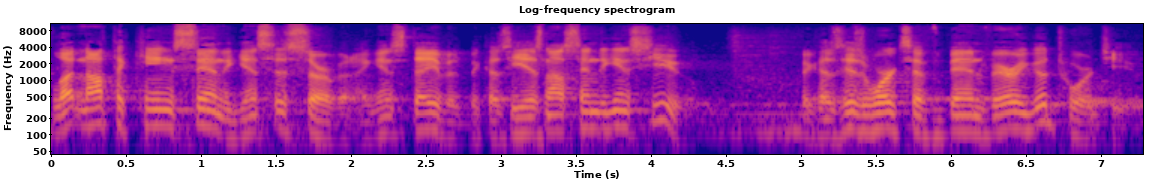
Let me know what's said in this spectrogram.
Let not the king sin against his servant, against David, because he has not sinned against you, because his works have been very good towards you.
